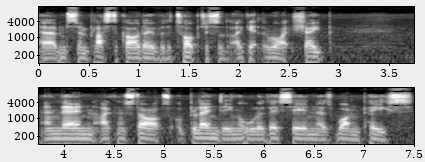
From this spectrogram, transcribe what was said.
um, some plasticard over the top just so that I get the right shape. And then I can start sort of blending all of this in as one piece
